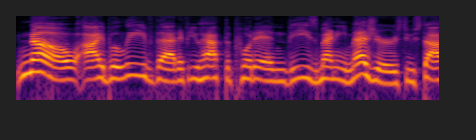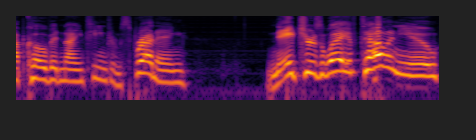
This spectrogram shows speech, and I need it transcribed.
No, I believe that if you have to put in these many measures to stop COVID 19 from spreading, nature's way of telling you, you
